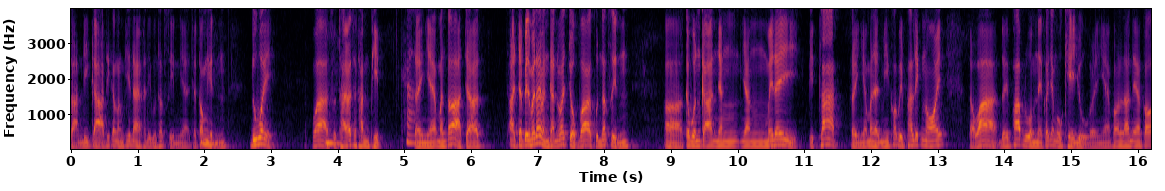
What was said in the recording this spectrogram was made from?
ศาลฎีกาที่กำลังพิจารณาคดีคุณทักษิณเนี่ยจะต้องเห็นด้วยว่าสุดท้ายแล้วจะทันผิดค่ะอะไรเงี้ยมันก็อาจจะอาจจะเป็นไม่ได้เหมือนกันว่าจบว่าคุณทักษิณเอ่อกระบวนการยังยังไม่ได้ผิดพลาดอะไรเงี้ยมันอาจจะมีข้อผิดพลาดเล็กน้อย แต่ว่าโดยภาพรวมเนี่ยก็ยังโอเคอยู่อะไรเงี้ยเพราะฉะนั้นเนี่ยก็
